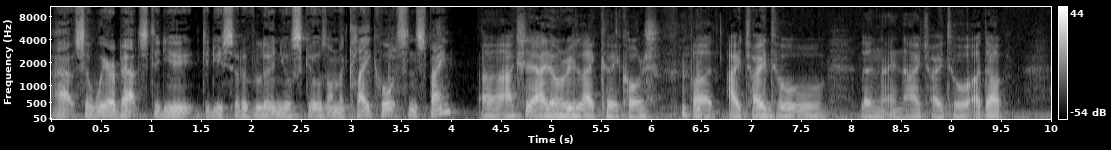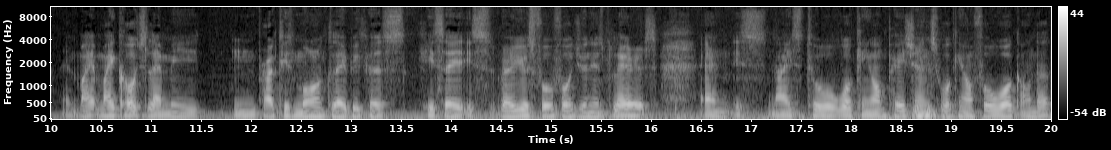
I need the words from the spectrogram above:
Uh, so whereabouts did you did you sort of learn your skills on the clay courts in Spain? Uh, actually, I don't really like clay courts, but I try to learn and I try to adapt. And my my coach let me mm, practice more on clay because he said it's very useful for junior players, and it's nice to working on patience, mm-hmm. working on full work on that.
